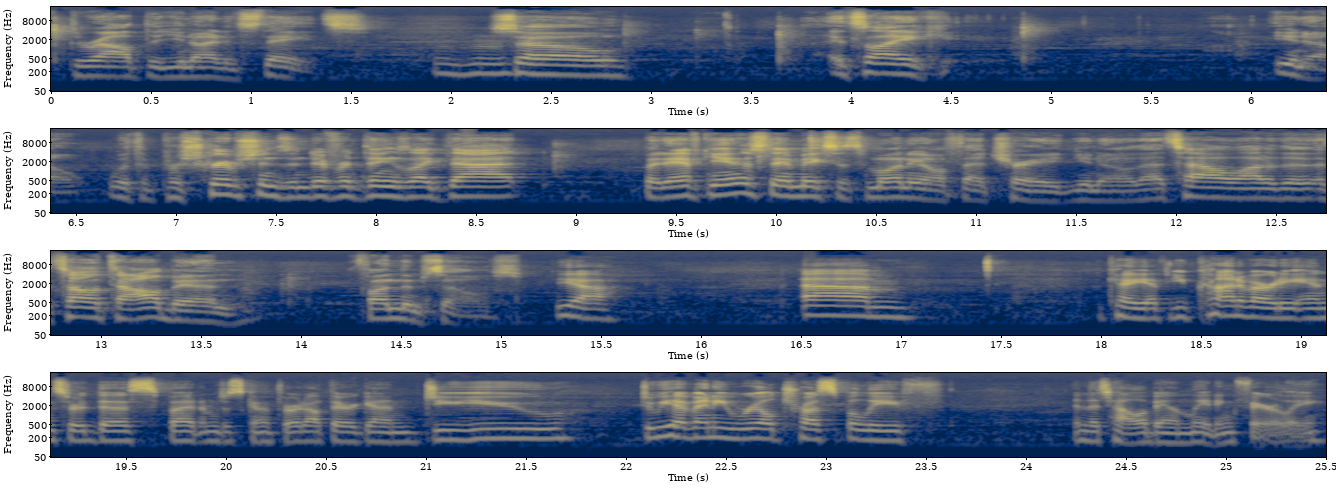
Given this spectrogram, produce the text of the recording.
throughout the United States. Mm-hmm. So it's like, you know, with the prescriptions and different things like that. But Afghanistan makes its money off that trade. You know, that's how a lot of the that's how the Taliban fund themselves. Yeah, um, okay, if you kind of already answered this, but I'm just going to throw it out there again. Do you do we have any real trust belief in the Taliban leading fairly?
